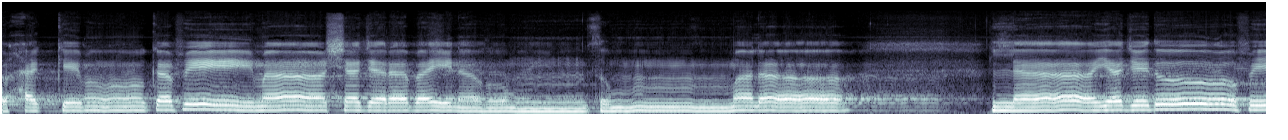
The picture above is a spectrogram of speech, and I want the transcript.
يحكموك فيما شجر بينهم ثم لا لا يجدوا في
